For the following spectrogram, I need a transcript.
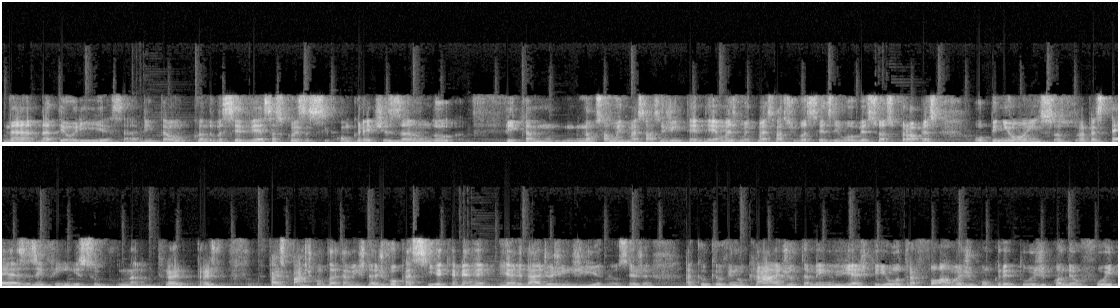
na, na teoria, sabe? Então, quando você vê essas coisas se concretizando, fica não só muito mais fácil de entender, mas muito mais fácil de você desenvolver suas próprias opiniões, suas próprias teses, enfim, isso na, pra, pra, faz parte completamente da advocacia, que é a minha re realidade hoje em dia, né? ou seja, aquilo que eu vi no CAD, eu também vi adquirir outra forma de concretude quando eu fui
